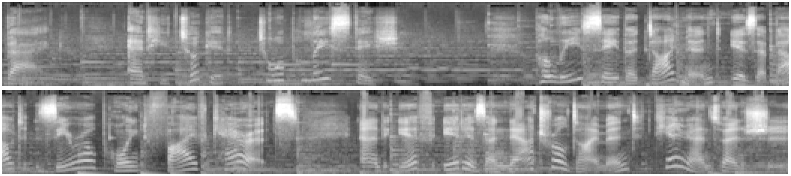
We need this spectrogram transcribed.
bag and he took it to a police station. Police say the diamond is about 0.5 carats And if it is a natural diamond, 天然钻石,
